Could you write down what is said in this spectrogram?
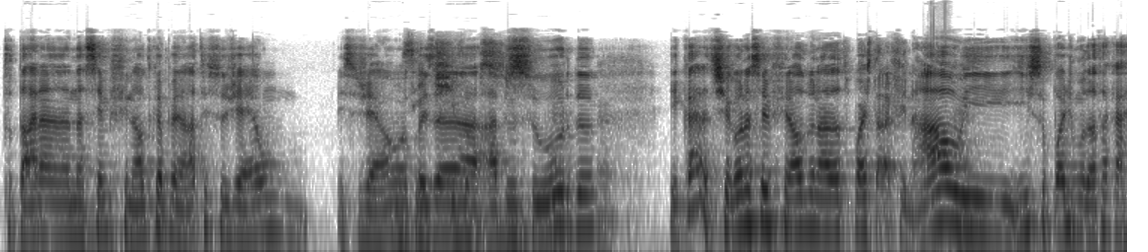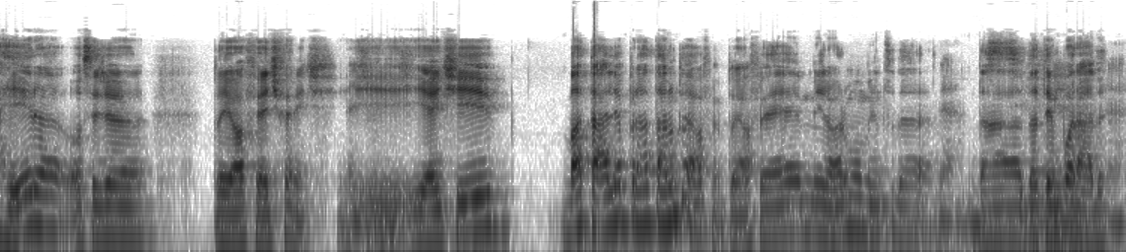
tu tá na, na semifinal do campeonato, isso já é um. Isso já é uma Incentivo coisa absurdo. absurdo. É, é. E, cara, tu chegou na semifinal, do nada tu pode estar na final, e isso pode mudar tua carreira, ou seja, playoff é diferente. É E- diferente. E, a gente batalha pra estar no playoff. O playoff é o melhor momento da, É, da, da temporada. é,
